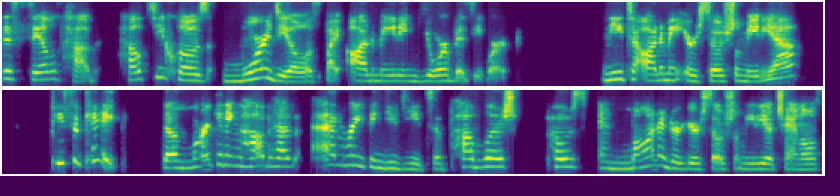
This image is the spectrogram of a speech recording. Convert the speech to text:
The Sales Hub helps you close more deals by automating your busy work. Need to automate your social media? Piece of cake. The Marketing Hub has everything you need to publish, post, and monitor your social media channels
